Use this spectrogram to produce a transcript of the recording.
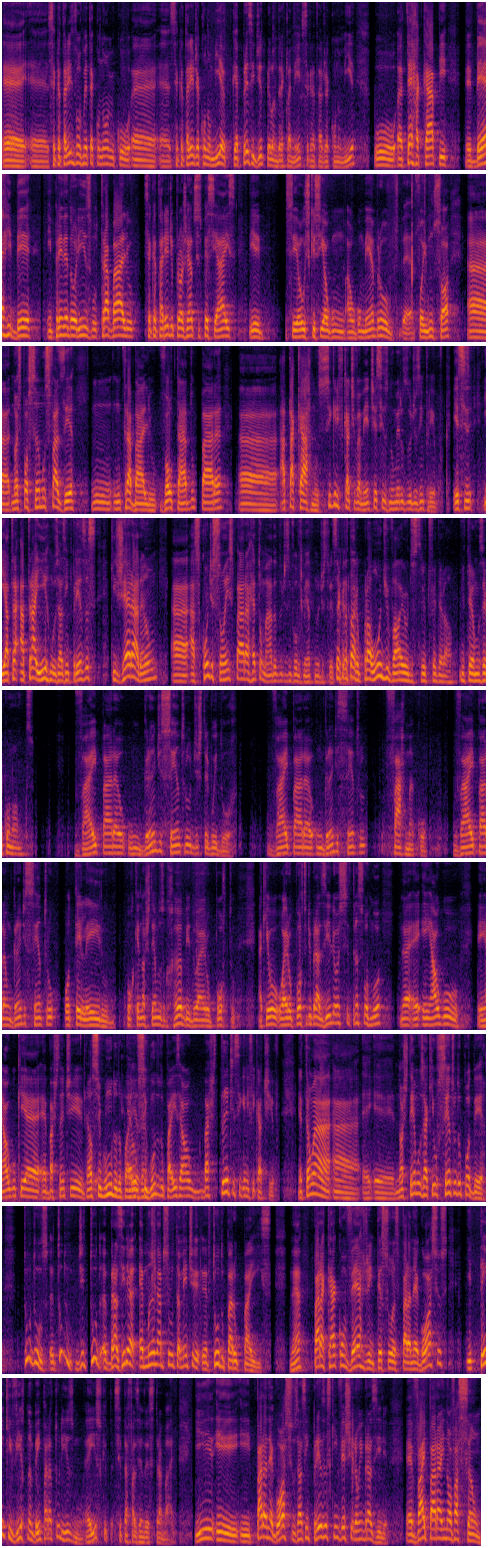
é, é, Secretaria de Desenvolvimento Econômico, é, é Secretaria de Economia, que é presidido pelo André Clemente, secretário de Economia, o Terra Cap, BRB, empreendedorismo, trabalho, Secretaria de Projetos Especiais e se eu esqueci algum, algum membro, é, foi um só, ah, nós possamos fazer um, um trabalho voltado para ah, atacarmos significativamente esses números do desemprego. Esse, e atra, atrairmos as empresas que gerarão as condições para a retomada do desenvolvimento no Distrito Secretário, Federal. Secretário, para onde vai o Distrito Federal em termos econômicos? vai para um grande centro distribuidor, vai para um grande centro fármaco, vai para um grande centro hoteleiro, porque nós temos o hub do aeroporto. Aqui o, o aeroporto de Brasília hoje se transformou né, em algo em algo que é, é, bastante. É o segundo do país. É o né? segundo do país, é algo bastante significativo. Então, a, a, é, é, nós temos aqui o centro do poder. Tudo, tudo, de tudo. Brasília emana absolutamente é, tudo para o país. Né? Para cá convergem pessoas para negócios e tem que vir também para turismo. É isso que se está fazendo esse trabalho. E, e, e, para negócios, as empresas que investirão em Brasília. É, vai para a inovação,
